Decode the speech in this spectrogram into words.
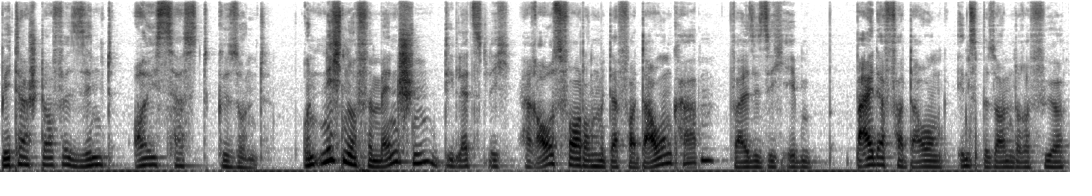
Bitterstoffe sind äußerst gesund. Und nicht nur für Menschen, die letztlich Herausforderungen mit der Verdauung haben, weil sie sich eben bei der Verdauung insbesondere für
